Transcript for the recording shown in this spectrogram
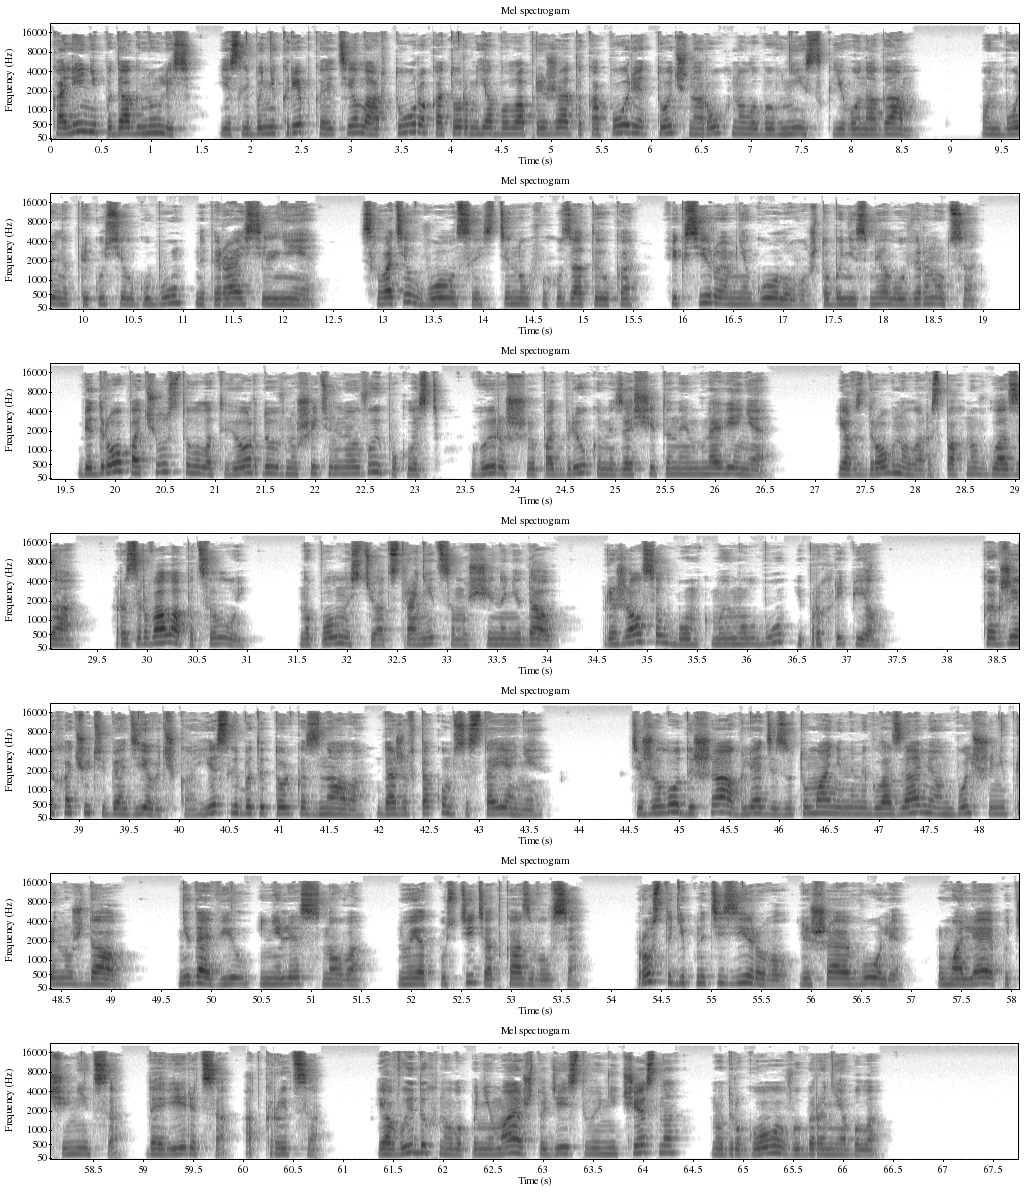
Колени подогнулись, если бы не крепкое тело Артура, которым я была прижата к опоре, точно рухнула бы вниз, к его ногам. Он больно прикусил губу, напирая сильнее. Схватил волосы, стянув их у затылка, фиксируя мне голову, чтобы не смело увернуться. Бедро почувствовало твердую внушительную выпуклость, выросшую под брюками за считанные мгновения. Я вздрогнула, распахнув глаза, разорвала поцелуй но полностью отстраниться мужчина не дал, прижался лбом к моему лбу и прохрипел. «Как же я хочу тебя, девочка, если бы ты только знала, даже в таком состоянии!» Тяжело дыша, глядя затуманенными глазами, он больше не принуждал, не давил и не лез снова, но и отпустить отказывался. Просто гипнотизировал, лишая воли, умоляя подчиниться, довериться, открыться. Я выдохнула, понимая, что действую нечестно, но другого выбора не было.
